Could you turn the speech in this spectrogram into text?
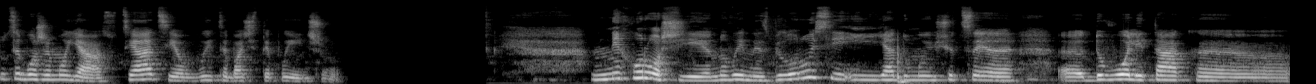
Ну, це може моя асоціація, ви це бачите по-іншому. Нехороші новини з Білорусі, і я думаю, що це е, доволі так е,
